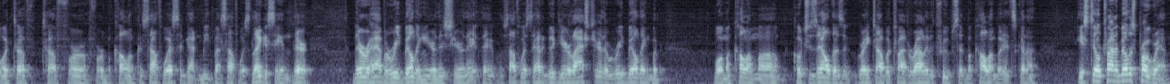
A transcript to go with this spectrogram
Boy, tough, tough for, for McCollum because Southwest had gotten beat by Southwest Legacy, and they're they're having a rebuilding year this year. They, they Southwest had a good year last year. They were rebuilding, but boy, McCollum, uh, Coach Zell does a great job of trying to rally the troops at McCollum, but it's gonna. He's still trying to build his program,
